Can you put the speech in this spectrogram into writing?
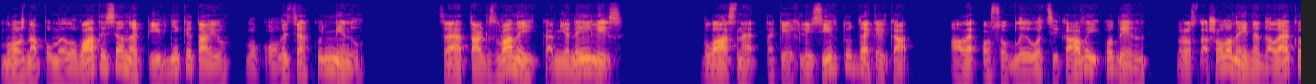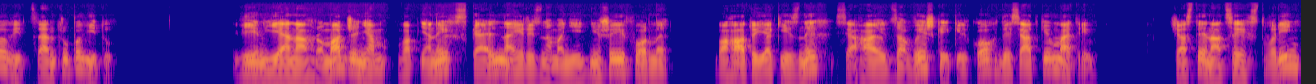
можна помилуватися на півдні Китаю в околицях Куньміну. Це так званий кам'яний ліс. Власне, таких лісів тут декілька, але особливо цікавий один, розташований недалеко від центру повіту. Він є нагромадженням вапняних скель найрізноманітнішої форми, багато які з них сягають за вишки кількох десятків метрів. Частина цих створінь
